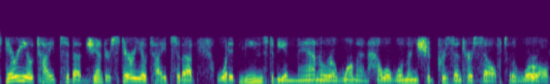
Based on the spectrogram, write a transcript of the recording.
stereotypes about gender, stereotypes about what it means to be a man or a woman, how a woman should present herself to the world,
